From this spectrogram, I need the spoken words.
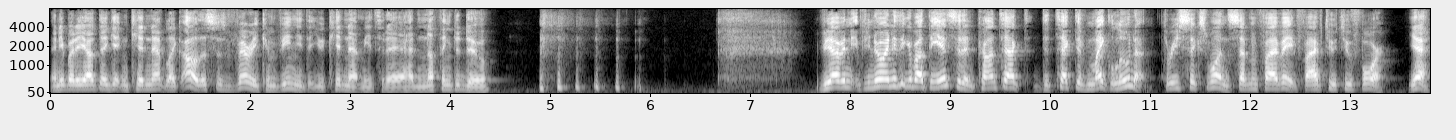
Anybody out there getting kidnapped? Like, oh, this is very convenient that you kidnapped me today. I had nothing to do. if you have if you know anything about the incident, contact Detective Mike Luna, 361-758-5224. Yeah.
